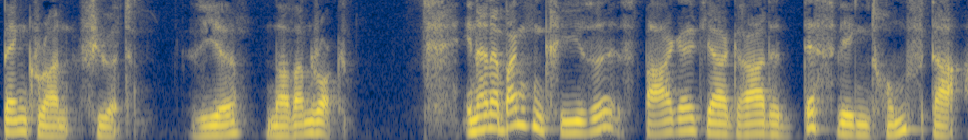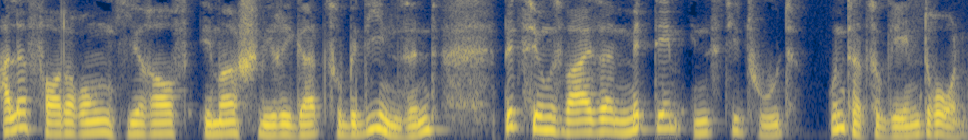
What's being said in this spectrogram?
Bankrun führt. Siehe Northern Rock. In einer Bankenkrise ist Bargeld ja gerade deswegen Trumpf, da alle Forderungen hierauf immer schwieriger zu bedienen sind, beziehungsweise mit dem Institut unterzugehen drohen.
